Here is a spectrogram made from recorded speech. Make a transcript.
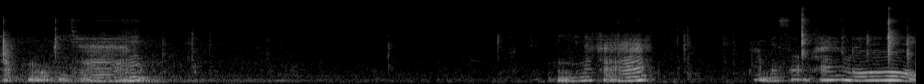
พับหูพี่ช้างนี่นะคะทำเป็นสองข้างเลย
